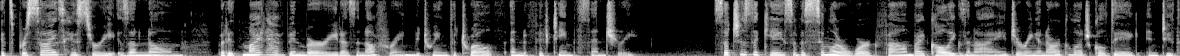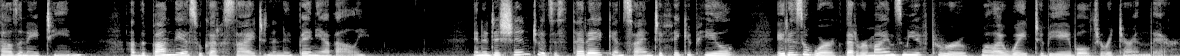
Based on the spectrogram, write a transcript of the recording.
Its precise history is unknown, but it might have been buried as an offering between the 12th and the 15th century. Such is the case of a similar work found by colleagues and I during an archaeological dig in 2018 at the Pan de Azucar site in the Nepeña Valley. In addition to its aesthetic and scientific appeal, it is a work that reminds me of Peru while I wait to be able to return there.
